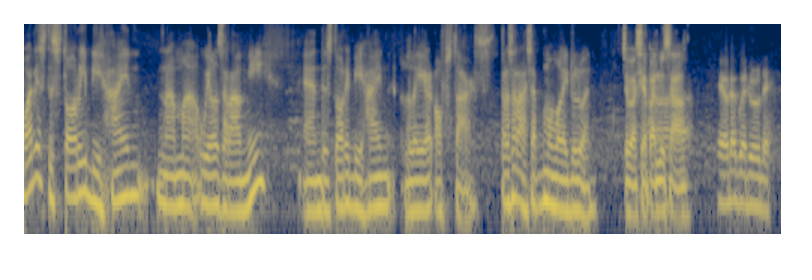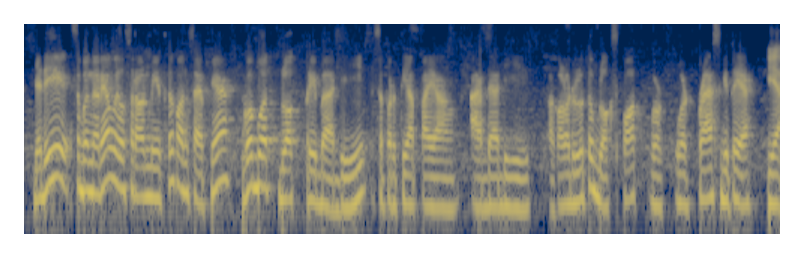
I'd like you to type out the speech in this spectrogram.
What is the story behind nama Wheels Around Me and the story behind Layer of Stars? Terserah siapa mau mulai duluan. Coba siapa dulu Sal? Ya udah gue dulu deh. Jadi sebenarnya Wheels Around Me itu konsepnya gue buat blog pribadi seperti apa yang ada di kalau dulu tuh Blogspot, Word- WordPress gitu ya. Iya.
